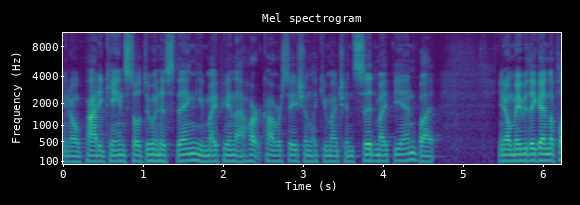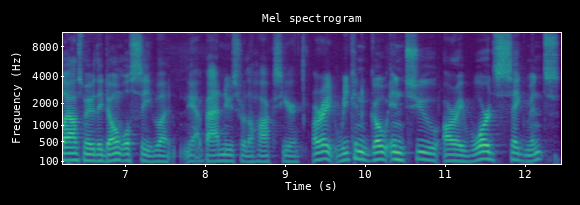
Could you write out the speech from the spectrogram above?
you know, Patty Kane's still doing his thing. He might be in that Hart conversation, like you mentioned. Sid might be in, but you know, maybe they get in the playoffs, maybe they don't. We'll see. But yeah, bad news for the Hawks here. All right, we can go into our awards segment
